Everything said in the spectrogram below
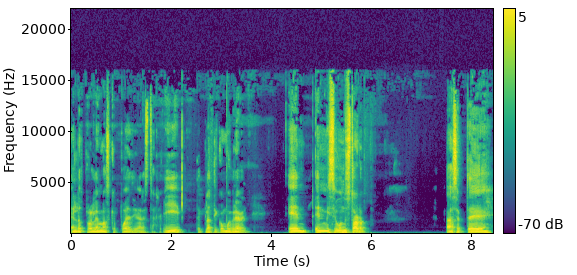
en los problemas que puedes llegar a estar. Y te platico muy breve. En, en mi segundo startup, acepté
